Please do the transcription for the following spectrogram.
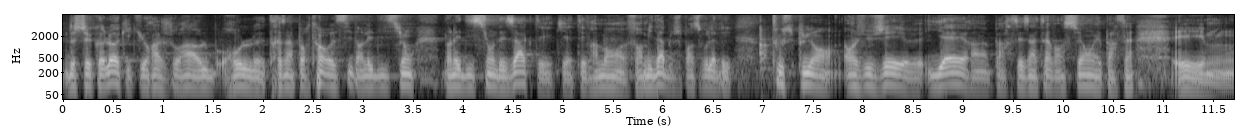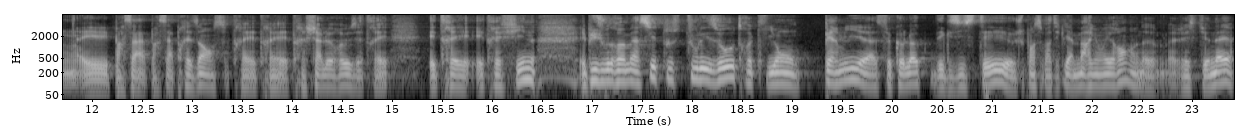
de ce colloque et qui aura jouera un rôle très important aussi dans l'édition dans l'édition des actes et qui a été vraiment formidable. Je pense que vous l'avez tous pu en, juger euh, hier hein, par ses interventions et par sa et, et par sa par sa présence très très très chaleureuse et très et très et très fine. Et puis je voudrais remercier tous tous les autres qui ont permis à ce colloque d'exister. Je pense en particulier à Marion Errand, gestionnaire,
